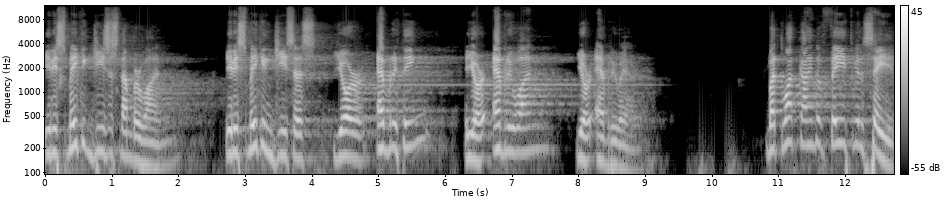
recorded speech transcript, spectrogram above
It is making Jesus number one. It is making Jesus your everything, your everyone, your everywhere. But what kind of faith will save?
